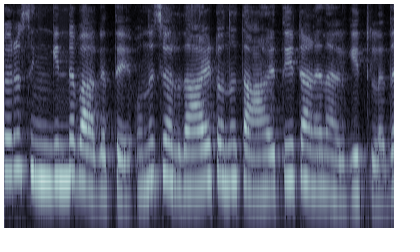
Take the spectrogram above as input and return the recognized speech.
ഈ ഒരു സിങ്കിന്റെ ഭാഗത്ത് ഒന്ന് ചെറുതായിട്ടൊന്ന് താഴ്ത്തിയിട്ടാണ് നൽകിയിട്ടുള്ളത്.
